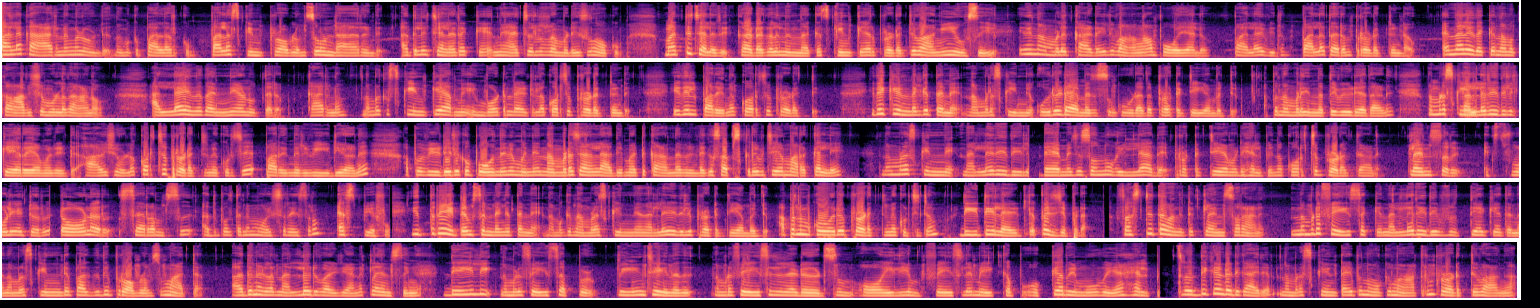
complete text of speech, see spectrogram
പല കാരണങ്ങളുമുണ്ട് നമുക്ക് പലർക്കും പല സ്കിൻ പ്രോബ്ലംസും ഉണ്ടാകാറുണ്ട്. അതിൽ ചിലരൊക്കെ നാച്ചുറൽ റെമഡീസ് നോക്കും. മറ്റ് ചിലർ കടകളിൽ നിന്നൊക്കെ സ്കിൻ കെയർ പ്രൊഡക്റ്റ് വാങ്ങി യൂസ് ചെയ്യും. ഇനി നമ്മൾ കടയിൽ വാങ്ങാൻ പോയാലോ പലവിധം പലതരം പ്രൊഡക്റ്റ് ഉണ്ടാവും. എന്നാൽ ഇതൊക്കെ നമുക്ക് ആവശ്യമുള്ളതാണോ? അല്ല എന്ന് തന്നെയാണ് ഉത്തരം. കാരണം നമുക്ക് സ്കിൻ കെയറിന് ഇമ്പോർട്ടന്റ് ആയിട്ടുള്ള കുറച്ച് പ്രൊഡക്റ്റ് ഉണ്ട്. ഇതിൽ പറയുന്ന കുറച്ച് പ്രൊഡക്റ്റ് ഇതൊക്കെ ഉണ്ടെങ്കിൽ തന്നെ നമ്മുടെ സ്കിന്നിന് ഒരു ഡാമേജസും കൂടാതെ പ്രൊട്ടക്റ്റ് ചെയ്യാൻ പറ്റും. അപ്പോൾ നമ്മൾ ഇന്നത്തെ വീഡിയോ അതാണ്. നമ്മുടെ സ്കിൻ നല്ല രീതിയിൽ കെയർ ചെയ്യാൻ വേണ്ടിയിട്ട് ആവശ്യമുള്ള കുറച്ച് പ്രൊഡക്റ്റിനെ കുറിച്ച് പറയുന്നൊരു വീഡിയോ ആണ്. അപ്പോൾ വീഡിയോയിലേക്ക് പോകുന്നതിന് മുന്നേ നമ്മുടെ ചാനൽ ആദ്യമായിട്ട് കാണുന്നവരുണ്ടെങ്കിൽ സബ്സ്ക്രൈബ് ചെയ്യാൻ മറക്കല്ലേ? നമ്മുടെ സ്കിന്നിനെ നല്ല രീതിയിൽ ഡാമേജസ് ഒന്നും ഇല്ലാതെ പ്രൊട്ടക്റ്റ് ചെയ്യാൻ വേണ്ടി ഹെൽപ്പ് ചെയ്യുന്ന കുറച്ച് പ്രൊഡക്റ്റാണ് ക്ലെൻസർ എക്സ്ഫോളിയേറ്റർ ടോണർ സെറംസ് അതുപോലെ തന്നെ മോയ്സ്ചറൈസറും എസ് പി എഫും ഇത്രയും ഐറ്റംസ് ഉണ്ടെങ്കിൽ തന്നെ നമുക്ക് നമ്മുടെ സ്കിന്നിനെ നല്ല രീതിയിൽ പ്രൊട്ടക്ട് ചെയ്യാൻ പറ്റും. അപ്പോൾ നമുക്ക് ഓരോ പ്രൊഡക്റ്റിനെ കുറിച്ചിട്ടും ഡീറ്റെയിൽ ആയിട്ട് പരിചയപ്പെടാം. ഫസ്റ്റത്തെ വന്നിട്ട് ക്ലെൻസറാണ് നമ്മുടെ ഫേസൊക്കെ നല്ല രീതിയിൽ വൃത്തിയാക്കിയാൽ തന്നെ നമ്മുടെ സ്കിന്നിന്റെ പകുതി പ്രോബ്ലംസ് മാറ്റാം. അതിനുള്ള നല്ലൊരു വഴിയാണ് ക്ലെൻസിങ് ഡെയിലി നമ്മൾ ഫേസ് എപ്പോഴും ക്ലീൻ ചെയ്യുന്നത് നമ്മുടെ ഫേസിലുള്ള ഡേർട്സും ഓയിലിയും ഫേസിലെ മേക്കപ്പും ഒക്കെ റിമൂവ് ചെയ്യാൻ ഹെൽപ്പ് ശ്രദ്ധിക്കേണ്ട ഒരു കാര്യം നമ്മുടെ സ്കിൻ ടൈപ്പ് നോക്കി മാത്രം പ്രോഡക്റ്റ് വാങ്ങുക.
